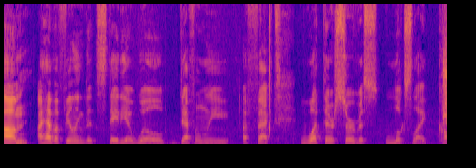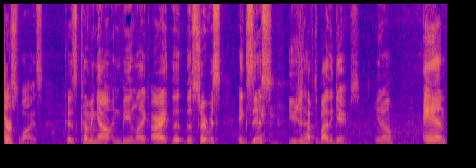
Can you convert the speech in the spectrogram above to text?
um, I have a feeling that Stadia will definitely affect what their service looks like Sure. cost wise. Because coming out and being like, all right, the, the service exists, you just have to buy the games, you know? And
